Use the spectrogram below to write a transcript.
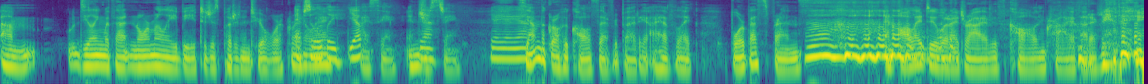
um, dealing with that normally be to just put it into your work right away? Absolutely. Yep. I see. Interesting. Yeah, yeah, yeah. See, I'm the girl who calls everybody. I have like four best friends, and all I do when I drive is call and cry about everything.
